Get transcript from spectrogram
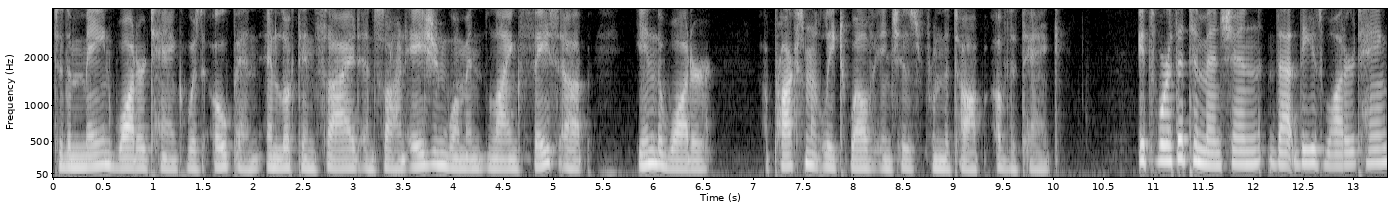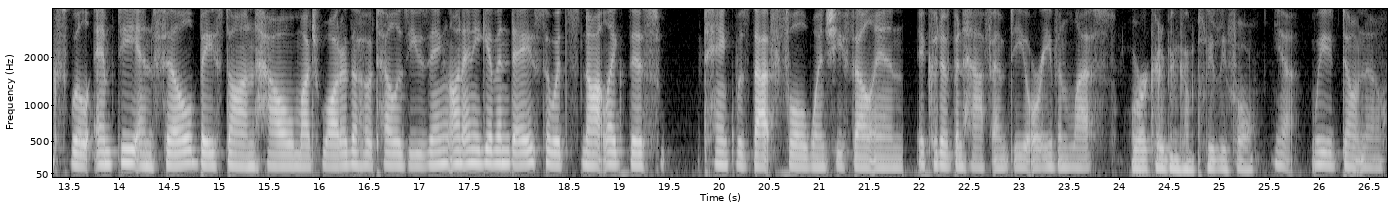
to the main water tank was open and looked inside and saw an Asian woman lying face up in the water, approximately 12 inches from the top of the tank. It's worth it to mention that these water tanks will empty and fill based on how much water the hotel is using on any given day. So it's not like this tank was that full when she fell in. It could have been half empty or even less. Or it could have been completely full. Yeah, we don't know.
